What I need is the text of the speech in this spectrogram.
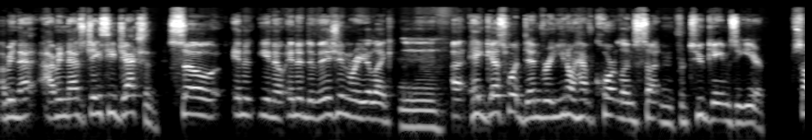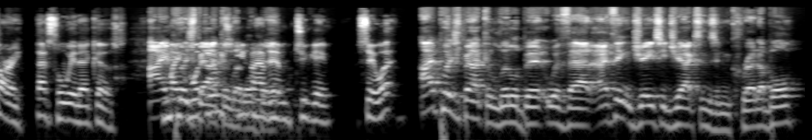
I mean that. I mean that's J.C. Jackson. So in a, you know in a division where you're like, mm. uh, hey, guess what, Denver? You don't have Courtland Sutton for two games a year. Sorry, that's the way that goes. I Mike push Williams, back a little you don't have bit. him two game. Say what? I push back a little bit with that. I think J.C. Jackson's incredible,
